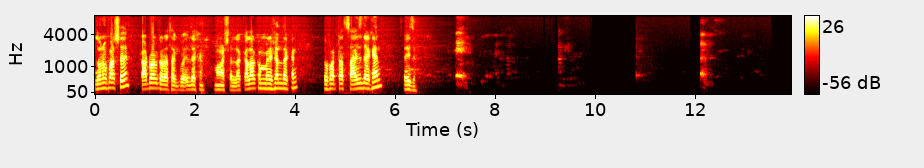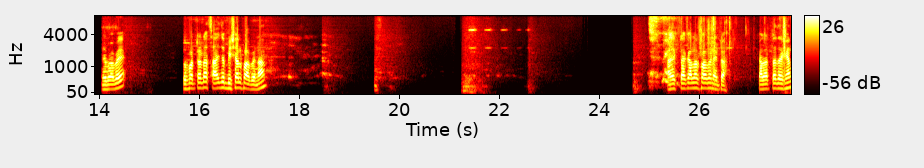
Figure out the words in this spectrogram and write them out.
দোনো পাশে কাটওয়ার করা থাকবে দেখেন মাশাল্লাহ কালার কম্বিনেশন দেখেন, দোপাট্টার সাইজ দেখেন, এই যে। এভাবে দোপাট্টাটা সাইজে বিশাল পাবে না। আরেকটা কালার পাবেন এটা। কালারটা দেখেন।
